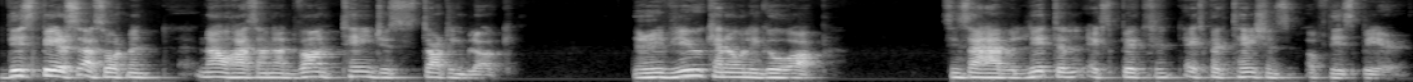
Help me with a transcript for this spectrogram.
This beer's assortment now has an advantageous starting block the review can only go up, since I have little expect expectations of this beer.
